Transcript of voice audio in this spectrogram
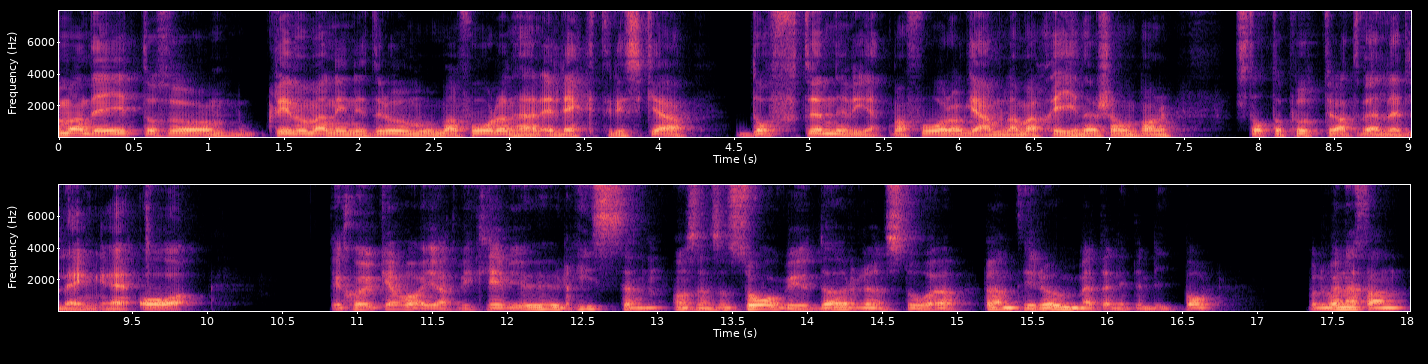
man dit och så kliver man in i ett rum och man får den här elektriska doften ni vet. Man får av gamla maskiner som har stått och puttrat väldigt länge. Och det sjuka var ju att vi klev ju ur hissen och sen så såg vi ju dörren stå öppen till rummet en liten bit bort. Och det var nästan,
